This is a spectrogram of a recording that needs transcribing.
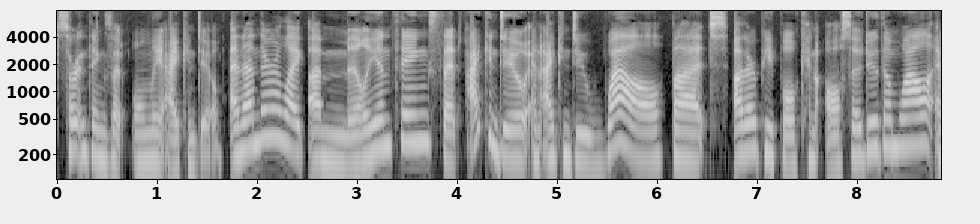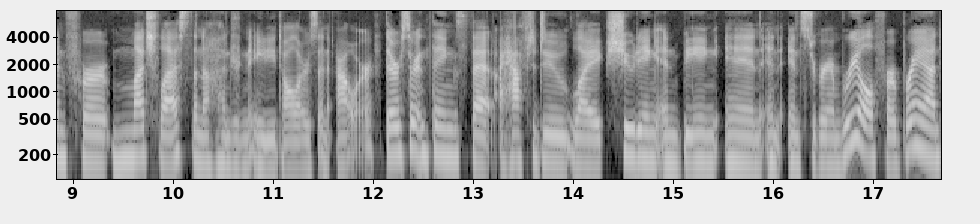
certain things that only I can do. And then then there are like a million things that I can do and I can do well, but other people can also do them well and for much less than $180 an hour. There are certain things that I have to do, like shooting and being in an Instagram reel for a brand,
